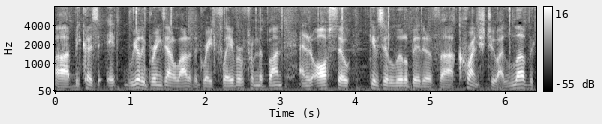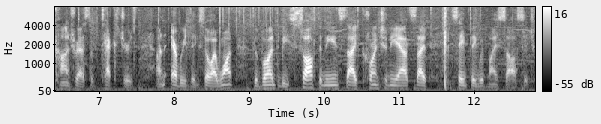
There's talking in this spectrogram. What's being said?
uh, because it really brings out a lot of the great flavor from the bun and it also gives it a little bit of uh, crunch too. I love the contrast of textures on everything. So I want the bun to be soft on the inside, crunch on the outside. Same thing with my sausage.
